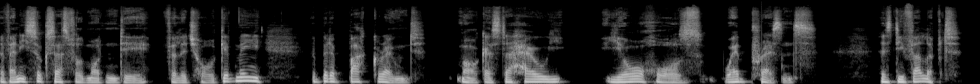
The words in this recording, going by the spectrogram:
of any successful modern day village hall. Give me a bit of background, Mark, as to how your hall's web presence has developed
